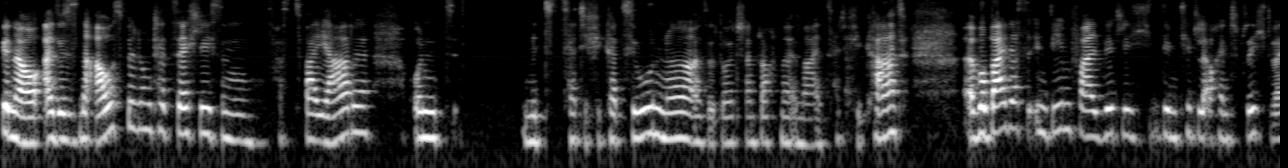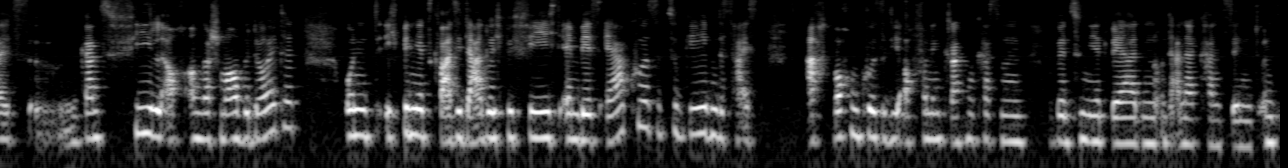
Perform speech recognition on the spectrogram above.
Genau, also es ist eine Ausbildung tatsächlich, es sind fast zwei Jahre und mit Zertifikation, ne? also Deutschland braucht man immer ein Zertifikat, äh, wobei das in dem Fall wirklich dem Titel auch entspricht, weil es äh, ganz viel auch Engagement bedeutet. Und ich bin jetzt quasi dadurch befähigt, MBSR-Kurse zu geben, das heißt acht Wochen Kurse, die auch von den Krankenkassen subventioniert werden und anerkannt sind. Und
